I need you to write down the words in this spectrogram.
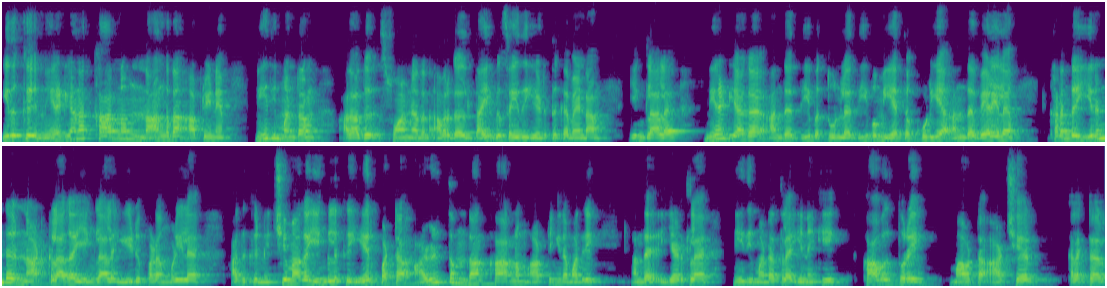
இதுக்கு நேரடியான காரணம் நாங்கள் தான் அப்படின்னு நீதிமன்றம் அதாவது சுவாமிநாதன் அவர்கள் தயவு செய்து எடுத்துக்க வேண்டாம். எங்களால் நேரடியாக அந்த தீபத்தூண்ல தீபம் ஏற்றக்கூடிய அந்த வேலையில கடந்த இரண்டு நாட்களாக எங்களால் ஈடுபட முடியல. அதுக்கு நிச்சயமாக எங்களுக்கு ஏற்பட்ட அழுத்தம் தான் காரணம் அப்படிங்கிற மாதிரி அந்த இடத்துல நீதிமன்றத்தில் இன்னைக்கு காவல்துறை மாவட்ட ஆட்சியர் கலெக்டர்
